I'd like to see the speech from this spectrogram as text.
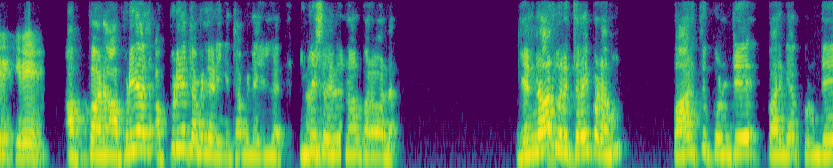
இருக்கிறேன். அப்பாடா அப்படியே அப்படியே தமிழ்ல அடிங்க தமிழ்ல இல்ல இங்கிலீஷ்ல இல்லைனாலும் பரவாயில்ல. என்னால் ஒரு திரைப்படம் பார்த்து கொண்டே பாருங்க கொண்டே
